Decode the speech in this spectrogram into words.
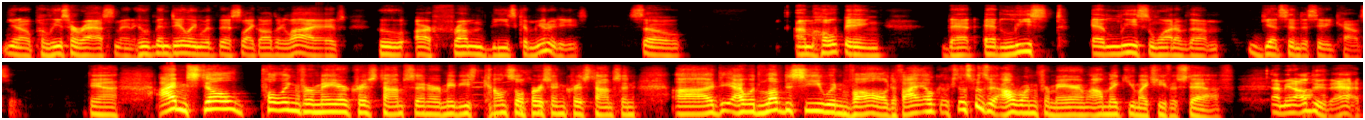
you know police harassment who've been dealing with this like all their lives who are from these communities so i'm hoping that at least at least one of them gets into city council Yeah, I'm still pulling for Mayor Chris Thompson or maybe council person Chris Thompson. Uh, I would love to see you involved. If I, okay, let's put it, I'll run for mayor and I'll make you my chief of staff. I mean, I'll do that.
